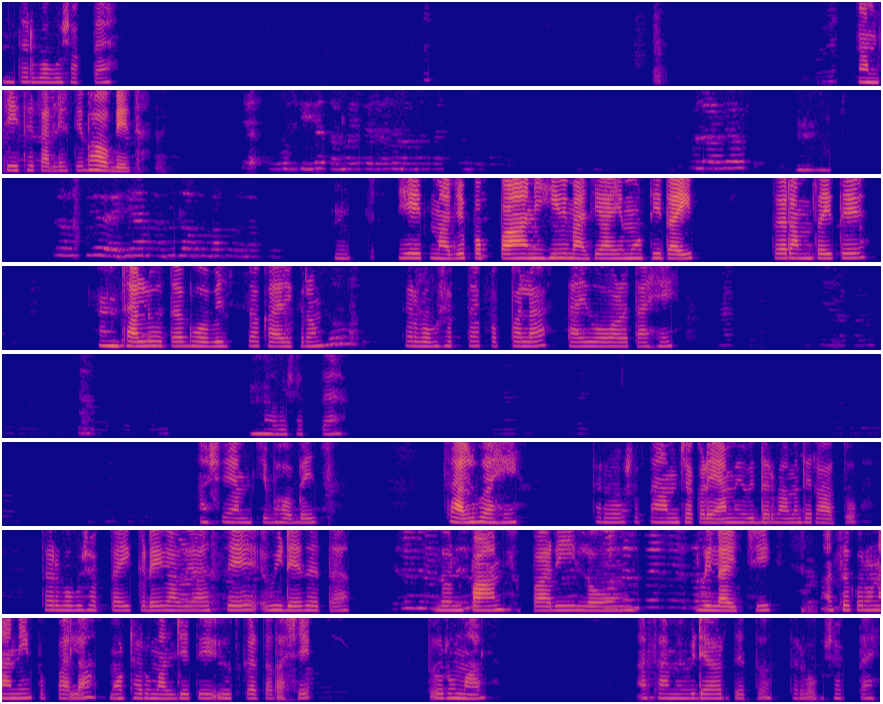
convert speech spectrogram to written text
तर बघू शकता. आमची इथे चालली होती भाऊबीज. हे माझे पप्पा आणि ही माझी आहे मोठी ताई. तर आमचं इथे चालू होता भाऊबीजेचा कार्यक्रम. तर बघू शकता पप्पाला ताई ओवाळत आहे. बघू शकता. अशी आमची भाऊबीज चालू आहे. तर बघू शकता आमच्याकडे आम्ही विदर्भामध्ये राहतो. तर बघू शकता इकडे गावी असे विडे देतात. दोन पान सुपारी लोंग विलायची असं करून आणि पप्पाला मोठा रुमाल जे ते यूज करतात असे तो रुमाल असं आम्ही विड्यावर देतो. तर बघू शकताय.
